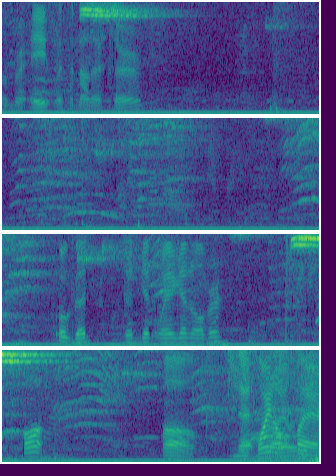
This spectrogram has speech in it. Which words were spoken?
Number 8 with another serve. Oh, good. Good get way to get it over. Oh. Oh. Net Point on Claire.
